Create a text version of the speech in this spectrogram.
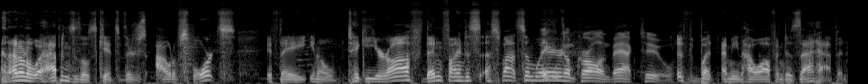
And I don't know what happens to those kids if they're just out of sports, if they, you know, take a year off, then find a spot somewhere. They can come crawling back too. If- but I mean, how often does that happen?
